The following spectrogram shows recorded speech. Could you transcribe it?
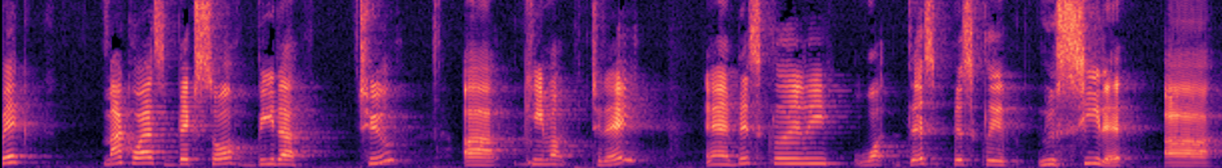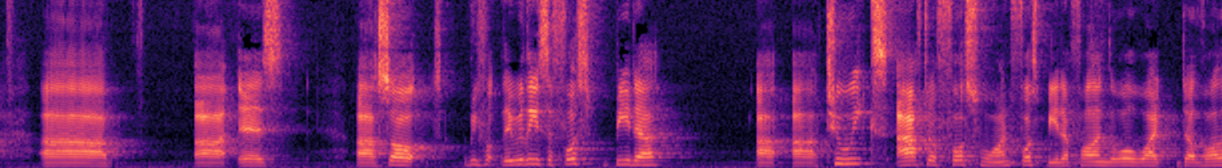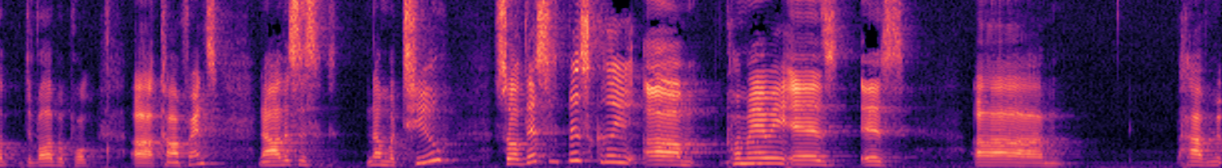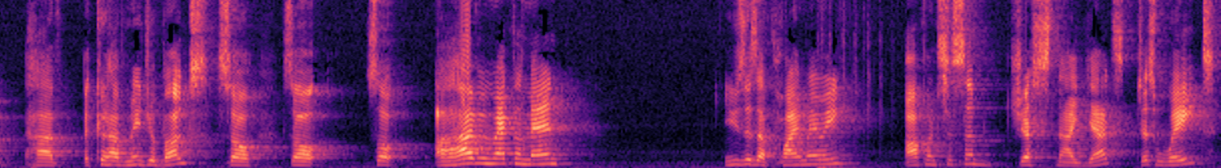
Big macOS Big Sur Beta 2 uh, came out today, and basically what this basically new seeded uh, uh, uh, is uh, so before they released the first beta uh, uh, two weeks after first one, first beta, following the Worldwide Develop, Developer uh, Conference. Now this is number two so this is basically um, Primary is is um, have have it could have major bugs. So so so I highly recommend uses a primary operating system just not yet. Just wait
